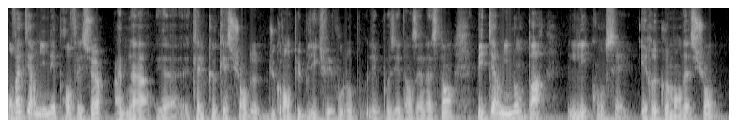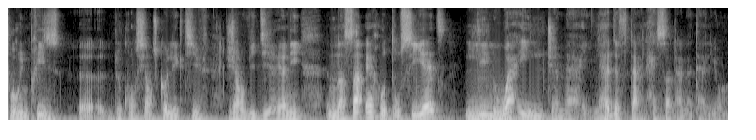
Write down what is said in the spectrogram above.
On va terminer, professeur. Adna, il y a quelques questions de, du grand public, je vais vous les poser dans un instant. Mais terminons par les conseils et recommandations pour une prise euh, de conscience collective, j'ai envie de dire. يعني النصائح والتوصيات للوعي الجماعي الهدف تاع الحصة تاعنا تاع اليوم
